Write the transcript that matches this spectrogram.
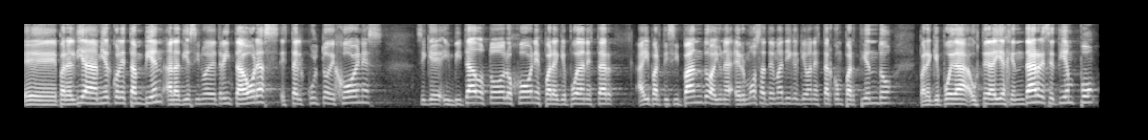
Eh, para el día miércoles también, a las 19.30 horas, está el culto de jóvenes. Así que invitados todos los jóvenes para que puedan estar ahí participando. Hay una hermosa temática que van a estar compartiendo para que pueda usted ahí agendar ese tiempo.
